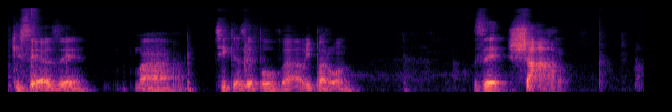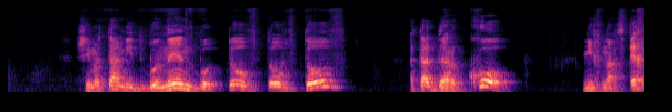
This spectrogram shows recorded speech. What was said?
הכיסא הזה? מה התיק הזה פה והעיפרון? זה שער. שאם אתה מתבונן בו טוב טוב טוב, אתה דרכו נכנס. איך,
